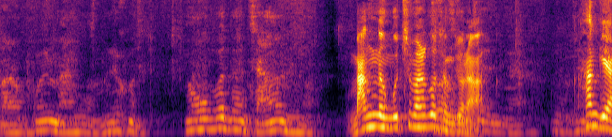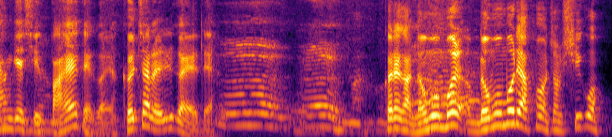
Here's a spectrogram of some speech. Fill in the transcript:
바로 보지 말고 무조건 요거보다 작은 거. 막 넘구치 말고 성준아 한 개 한 개씩 봐야 돼 거야 글자를 읽어야 돼 그래가 너무 머리 너무 머리 아프면 좀 쉬고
